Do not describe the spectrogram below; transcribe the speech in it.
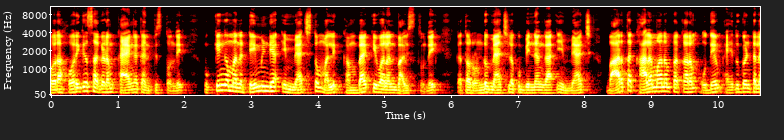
హోరాహోరీగా సాగడం ఖాయంగా కనిపిస్తుంది. ముఖ్యంగా మన టీమిండియా ఈ మ్యాచ్తో మళ్ళీ కంబ్యాక్ ఇవ్వాలని భావిస్తుంది. గత రెండు మ్యాచ్లకు భిన్నంగా ఈ మ్యాచ్ భారత కాలమానం ప్రకారం ఉదయం ఐదు గంటల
